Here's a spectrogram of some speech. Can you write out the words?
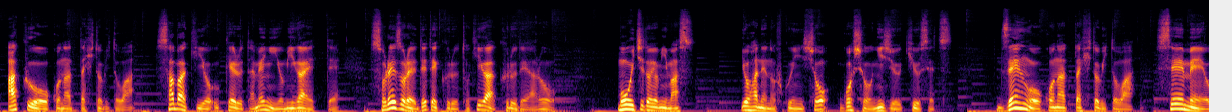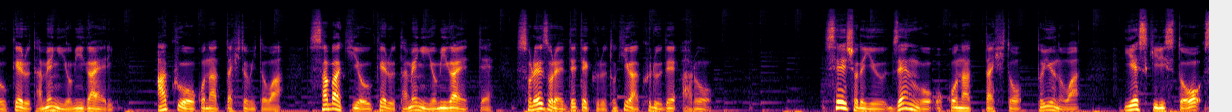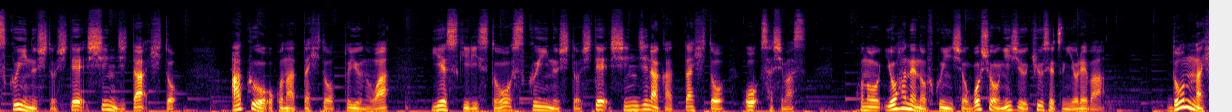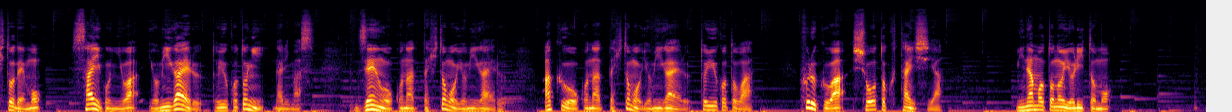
悪を行った人々は裁きを受けるためによみがえってそれぞれ出てくる時が来るであろう。もう一度読みます。ヨハネの福音書5章29節。善を行った人々は生命を受けるためによみがえり悪を行った人々は裁きを受けるためによみがえってそれぞれ出てくる時が来るであろう。聖書でいう善を行った人というのはイエス・キリストを救い主として信じた人。悪を行った人というのはイエス・キリストを救い主として信じなかった人を指します。このヨハネの福音書5章29節によればどんな人でも最後にはよみがえるということになります。善を行った人もよみがえる。悪を行った人もよみがえるということは古くは聖徳太子や源頼朝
